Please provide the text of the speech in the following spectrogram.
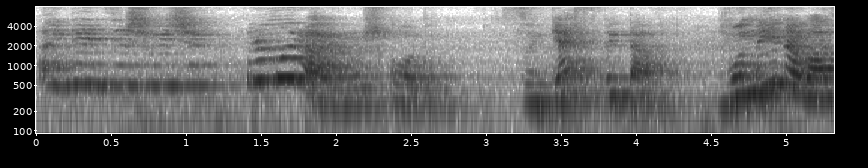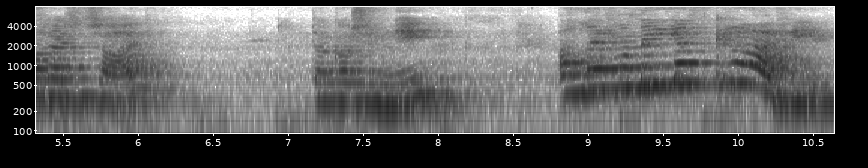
а йдеться швидше про моральну шкоду. Суддя спитав, вони на вас гарчать? Та каже ні але вони яскраві.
